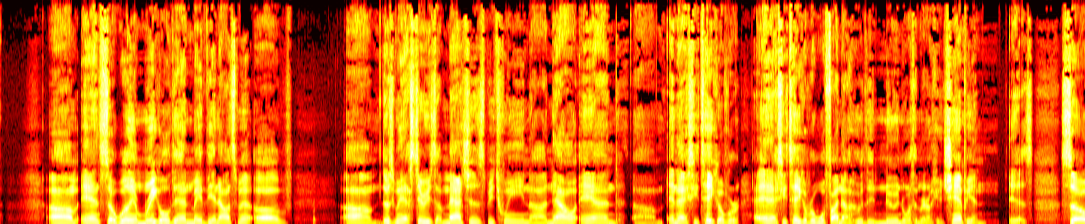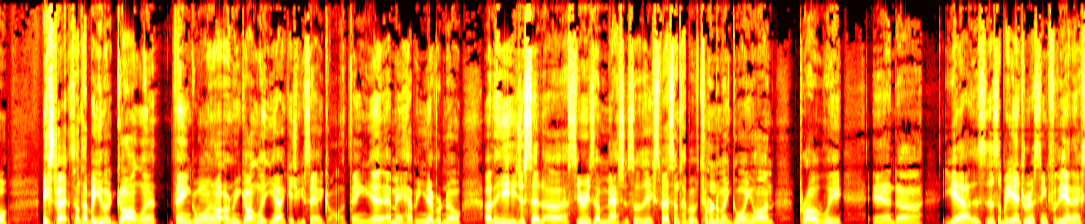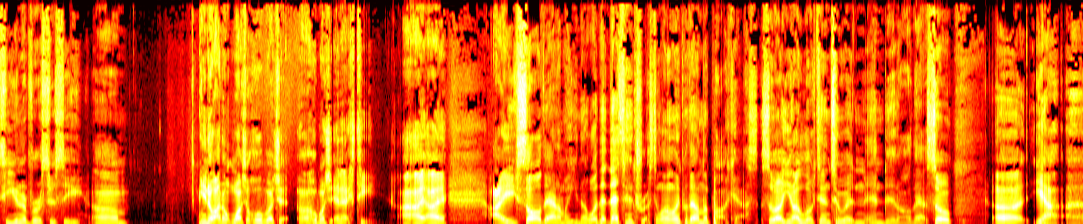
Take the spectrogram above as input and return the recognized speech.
Um, and so William Regal then made the announcement of um, there's going to be a series of matches between uh, now and um, NXT Takeover. At NXT Takeover, we'll find out who the new North American champion is. So expect some type of either gauntlet thing going on. I mean, gauntlet. Yeah, I guess you could say a gauntlet thing. Yeah, that may happen. You never know. Uh, he he just said uh, a series of matches, so expect some type of tournament going on probably. And uh, yeah, this this will be interesting for the NXT universe to see. Um, you know, I don't watch a whole bunch of a whole bunch of NXT. I I. I saw that. I'm like, you know what? That that's interesting. Let, let me put that on the podcast. So, uh, you know, I looked into it and, and did all that. So, uh, yeah, uh,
